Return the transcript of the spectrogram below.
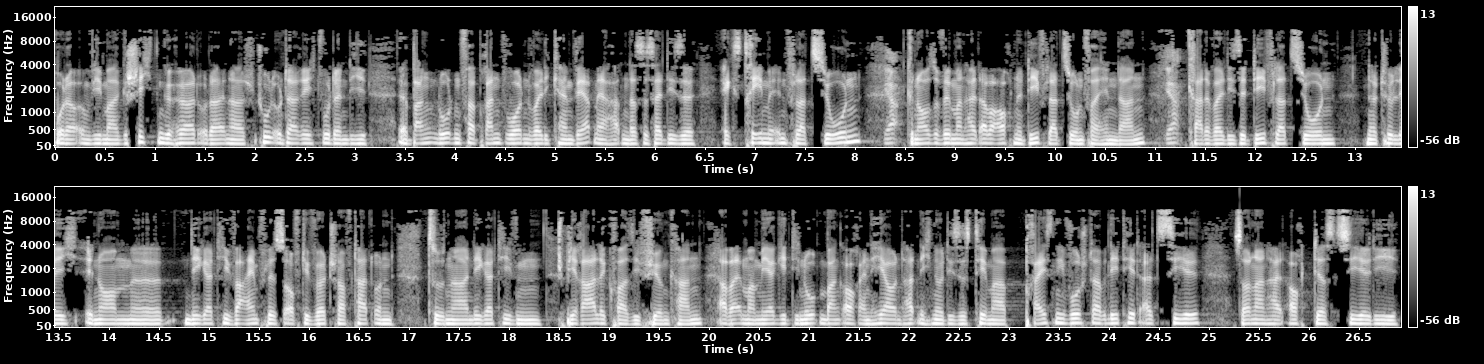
Oder irgendwie mal Geschichten gehört oder in der Schulunterricht, wo dann die äh, Banknoten verbrannt wurden, weil die keinen Wert mehr hatten. Das ist halt diese extreme Inflation. Ja. Genauso will man halt aber auch eine Deflation verhindern. Ja. Gerade weil diese Deflation natürlich enorme negative Einflüsse auf die Wirtschaft hat und zu einer negativen Spirale quasi führen kann. Aber immer mehr geht die Notenbank auch einher und hat nicht nur dieses Thema Preisniveaustabilität als Ziel, sondern halt auch das Ziel, die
